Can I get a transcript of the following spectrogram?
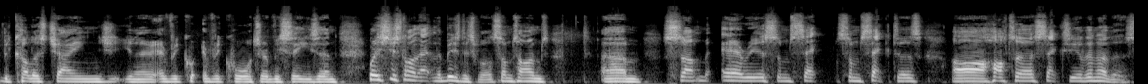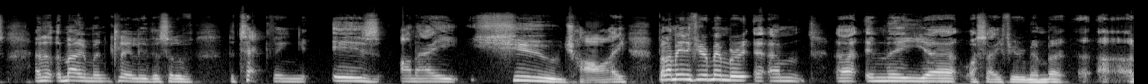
the colors change. You know, every every quarter, every season. Well, it's just like that in the business world. Sometimes um, some areas, some sec- some sectors are hotter, sexier than others. And at the moment, clearly the sort of the tech thing is on a huge high. But I mean, if you remember, uh, um, uh, in the uh, I say if you remember, uh, uh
